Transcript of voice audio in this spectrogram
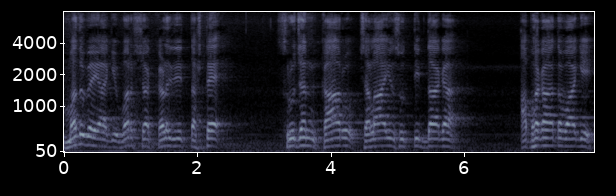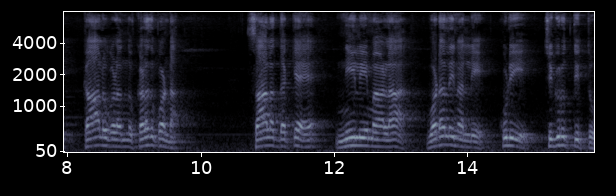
ಮದುವೆಯಾಗಿ ವರ್ಷ ಕಳೆದಿತ್ತಷ್ಟೇ. ಸೃಜನ್ ಕಾರು ಚಲಾಯಿಸುತ್ತಿದ್ದಾಗ ಅಪಘಾತವಾಗಿ ಕಾಲುಗಳನ್ನು ಕಳೆದುಕೊಂಡ. ಸಾಲದ್ದಕ್ಕೆ ನೀಲಿಮಾಳ ಒಡಲಿನಲ್ಲಿ ಕುಡಿ ಚಿಗುರುತ್ತಿತ್ತು.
